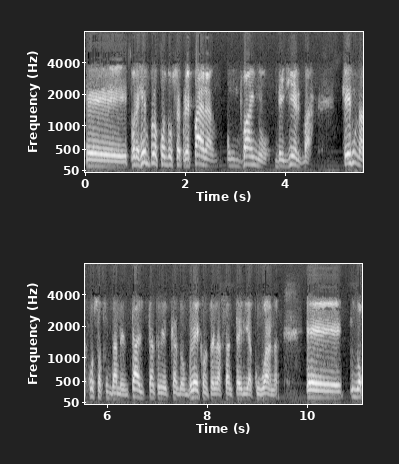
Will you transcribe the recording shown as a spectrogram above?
Eh, por ejemplo, cuando se prepara un baño de hierba, que es una cosa fundamental tanto en el candomblé como en la santería cubana, eh, los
